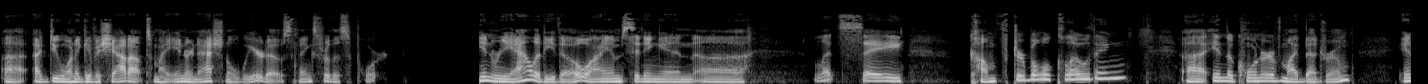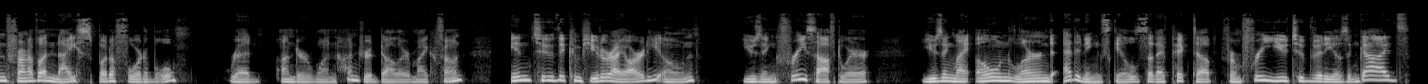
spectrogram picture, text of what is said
Uh, I do want to give a shout out to my international weirdos. Thanks for the support. In reality, though, I am sitting in, uh, let's say, comfortable clothing uh, in the corner of my bedroom in front of a nice but affordable red under $100 microphone into the computer I already own using free software, using my own learned editing skills that I've picked up from free YouTube videos and guides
